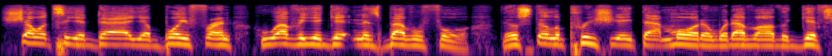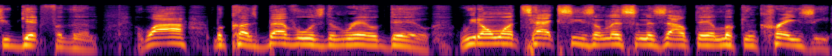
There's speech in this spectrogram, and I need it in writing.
show it to your dad, your boyfriend, whoever you're getting this bevel for. They'll still appreciate that more than whatever other gifts you get for them. Why? Because bevel is the real deal. We don't want tax season listeners out there looking crazy.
